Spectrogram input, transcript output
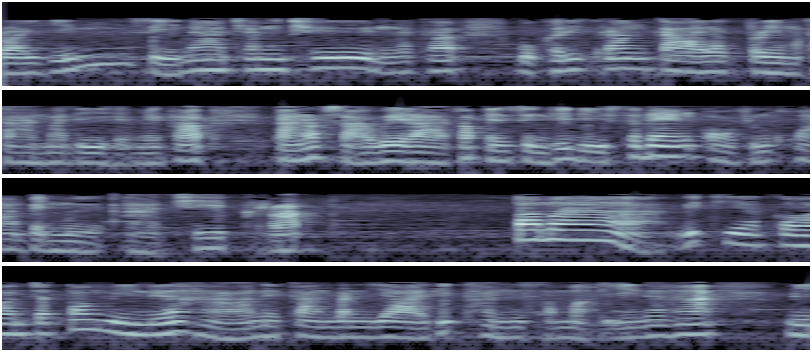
รอยยิ้ม สีหน้าแช่มชื่นนะครับ บุคลิกร่างกายเราเตรียมการมาดีเห็นไหมครับ การรักษาเวลาก็เป็นสิ่งที่ดีแสดงออกถึงความเป็นมืออาชีพครับ ต่อมาวิทยากรจะต้องมีเนื้อหาในการบรรยายที่ทันสมัยนะฮะ มี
